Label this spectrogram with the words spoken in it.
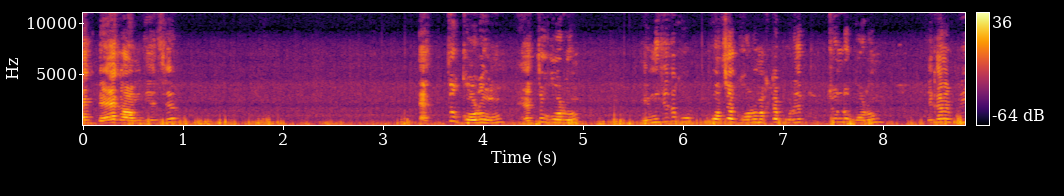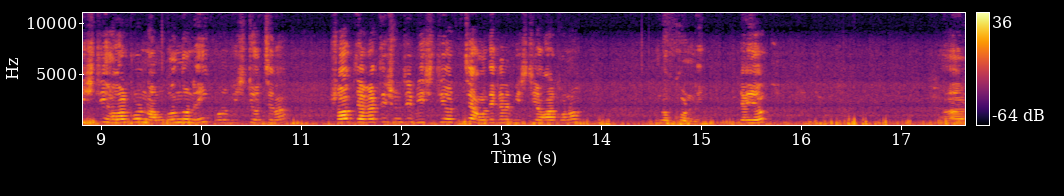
এক ব্যাগ আম দিয়েছে। এত গরম এত গরম। এমনিতে তো খুব পচা গরম, একটা পড়েছে প্রচণ্ড গরম। এখানে বৃষ্টি হওয়ার কোনো নামগন্ধ নেই, কোনো বৃষ্টি হচ্ছে না। সব জায়গাতেই শুনছি বৃষ্টি হচ্ছে, আমাদের এখানে বৃষ্টি হওয়ার কোনো লক্ষণ নেই। যাই হোক, আর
